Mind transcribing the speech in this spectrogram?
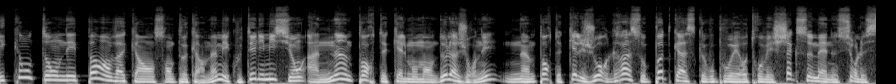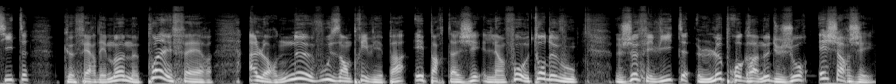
Et quand on n'est pas en vacances, on peut quand même écouter l'émission à n'importe quel moment de la journée, n'importe quel jour, grâce au podcast que vous pouvez retrouver chaque semaine sur le site quefairedesmoms.fr. Alors ne vous en privez pas et partagez l'info autour de vous. Je fais vite, le programme du jour est chargé.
